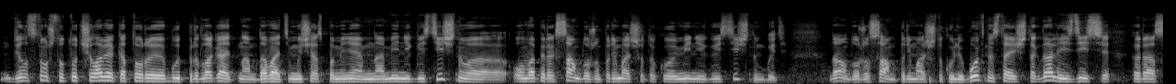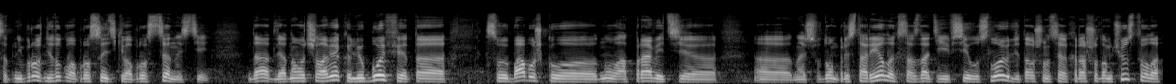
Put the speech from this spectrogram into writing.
Дело в том, что тот человек, который будет предлагать нам, давайте мы сейчас поменяем на менее эгоистичного, он, во-первых, сам должен понимать, что такое менее эгоистичным быть, да, он должен сам понимать, что такое любовь настоящая и так далее. И здесь как раз это не, просто, не только вопрос этики, вопрос ценностей. Да, для одного человека любовь — это свою бабушку ну, отправить э, э, значит, в дом престарелых, создать ей все условия для того, чтобы она себя хорошо там чувствовала,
